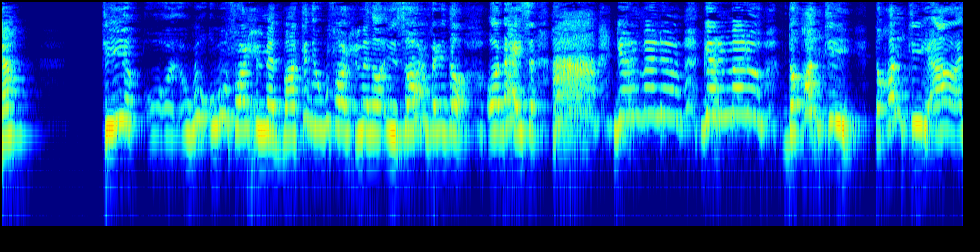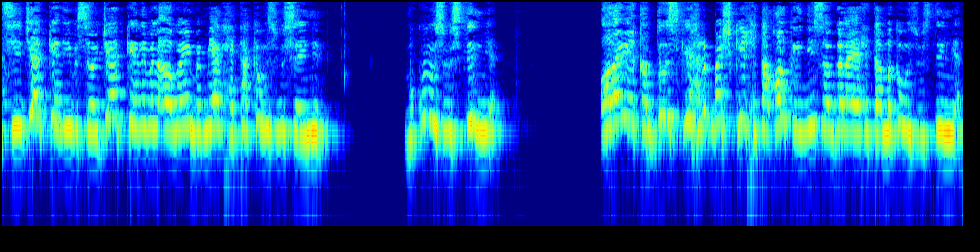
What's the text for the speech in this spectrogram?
ya tii ugu foolxumeed baatidii ugu foolxumeed oo idin soo hor fadhido oo dhahaysa haa garmalo garmalo doqontii doqontii sii jeedkeediiba soo jeedkeediiba la ogeynba miyaad xitaa ka wiswisaynin ma ku wiswistin miya odaygii qaduuskii harbashkii xitaa qolka idiin soo galaya xitaa ma ka wiswistin miya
